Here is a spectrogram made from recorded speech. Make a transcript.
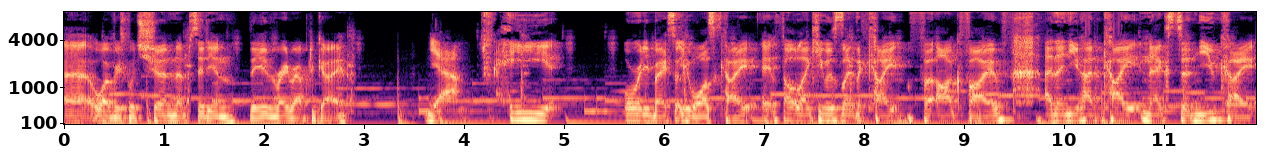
uh, whatever he's called, Shun Obsidian, the Raid Raptor guy, yeah. he already basically was Kite. It felt like he was like the Kite for Arc 5. And then you had Kite next to New Kite.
